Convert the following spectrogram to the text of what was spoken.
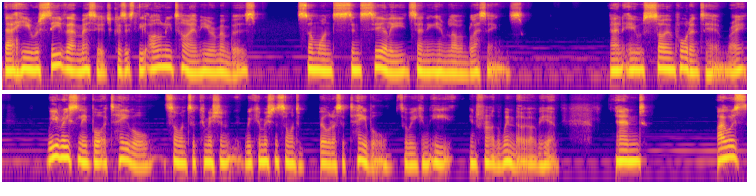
that he received that message because it's the only time he remembers someone sincerely sending him love and blessings. And it was so important to him, right? We recently bought a table, someone to commission, we commissioned someone to build us a table so we can eat in front of the window over here. And I was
